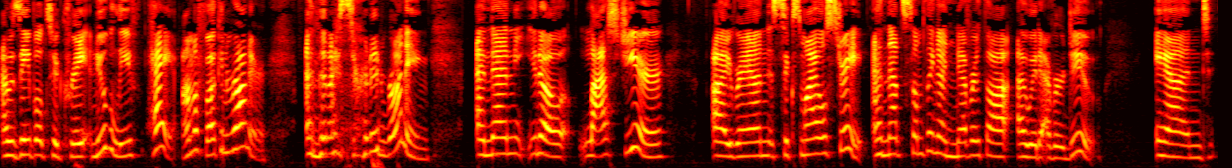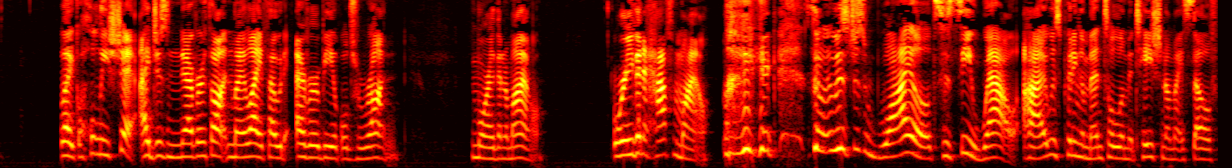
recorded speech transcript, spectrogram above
I was able to create a new belief hey, I'm a fucking runner. And then I started running. And then, you know, last year I ran six miles straight. And that's something I never thought I would ever do. And like, holy shit, I just never thought in my life I would ever be able to run more than a mile or even a half a mile. so it was just wild to see, wow, I was putting a mental limitation on myself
